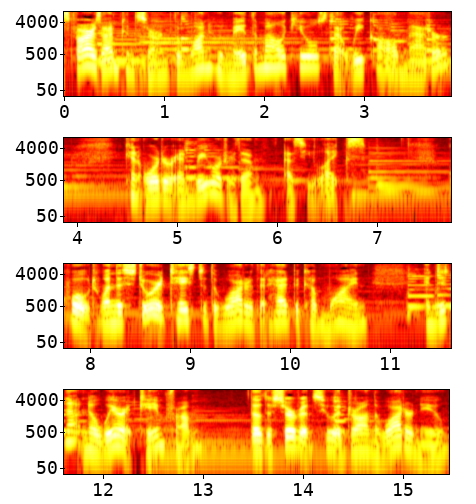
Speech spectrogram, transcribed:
As far as I'm concerned, the one who made the molecules that we call matter can order and reorder them as he likes. Quote When the steward tasted the water that had become wine and did not know where it came from, though the servants who had drawn the water knew,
